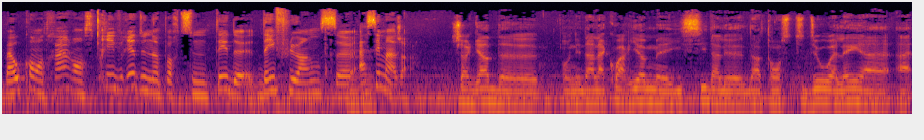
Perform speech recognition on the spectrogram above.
ben, au contraire, on se priverait d'une opportunité d'influence influence euh, mhm. assez majeure. Je regarde, euh, on est dans l'aquarium euh, ici, dans, le, dans ton studio, Alain, à,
